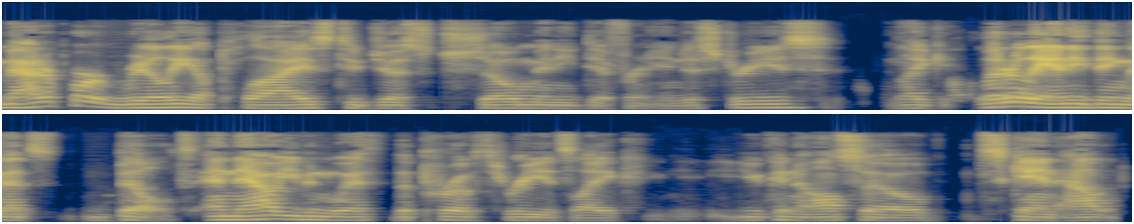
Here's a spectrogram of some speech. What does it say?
Matterport really applies to just so many different industries, like literally anything that's built. And now even with the Pro 3, it's like you can also scan out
